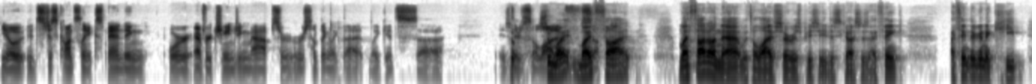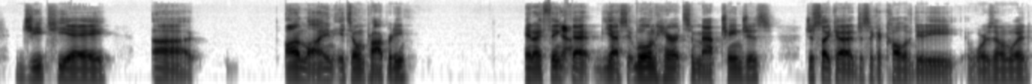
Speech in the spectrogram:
you know it's just constantly expanding or ever changing maps or, or something like that like it's uh so, there's a lot so my my thought my thought on that with the live service piece that you discuss is i think i think they're going to keep gta uh online its own property and i think yeah. that yes it will inherit some map changes just like a just like a call of duty warzone would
